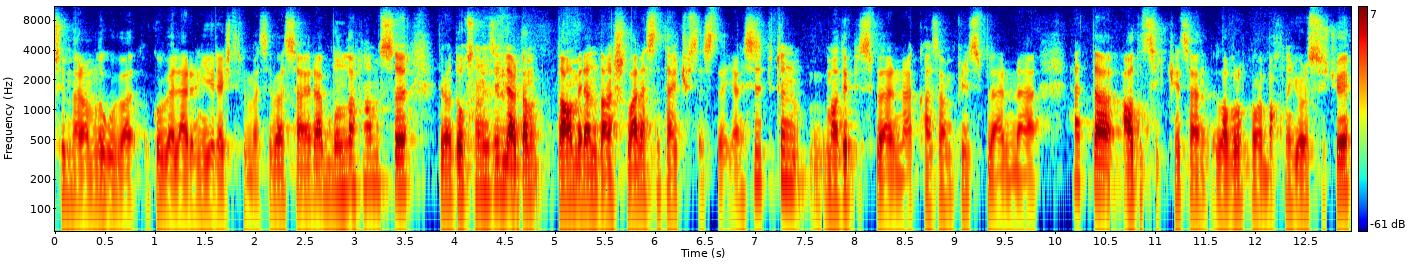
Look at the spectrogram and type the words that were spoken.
sülh məramlı qüvvə, qüvvələrinin yerləşdirilməsi və s. bunlar hamısı demə 90-cı illərdən davam edən danışıqların əslində tərkib hissəsidir. Yəni siz bütün model prinsiplərinə, Kazan prinsiplərinə, hətta adı keçən Lavrov plana baxdığında görürsüz ki,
